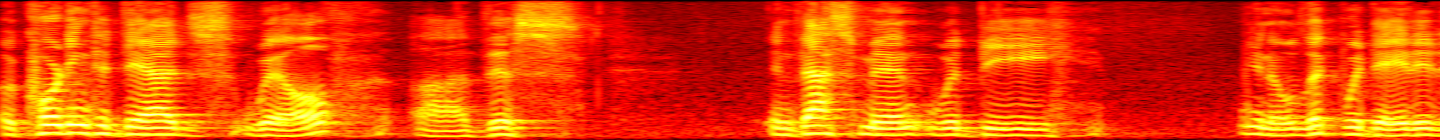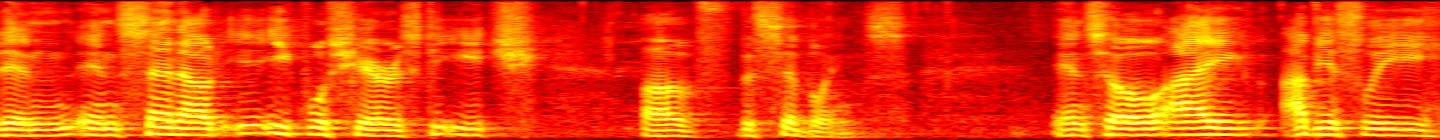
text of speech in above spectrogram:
according to Dad's will, uh, this investment would be you know, liquidated and, and sent out equal shares to each of the siblings. And so I obviously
